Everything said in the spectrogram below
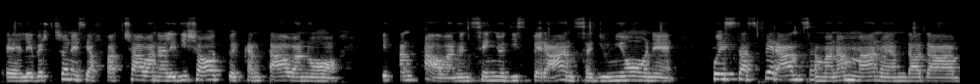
eh, le persone si affacciavano alle 18 e cantavano, e cantavano in segno di speranza, di unione. Questa speranza mano a mano è andata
